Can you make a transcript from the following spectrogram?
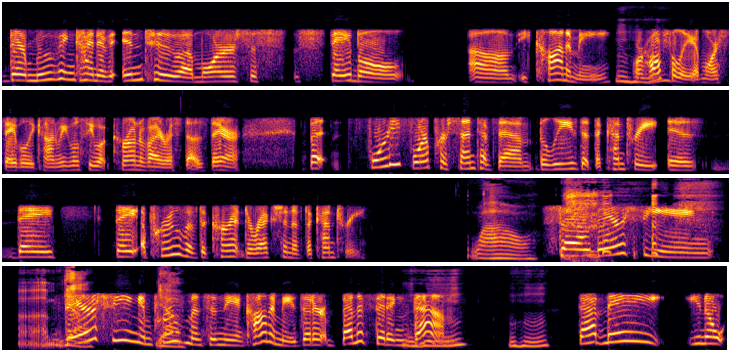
they're moving kind of into a more sus- stable um, economy, or hopefully a more stable economy. We'll see what coronavirus does there. But 44% of them believe that the country is they they approve of the current direction of the country. Wow. So they're seeing Um, they're seeing improvements in the economy that are benefiting them. Mm-hmm. That may, you know,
